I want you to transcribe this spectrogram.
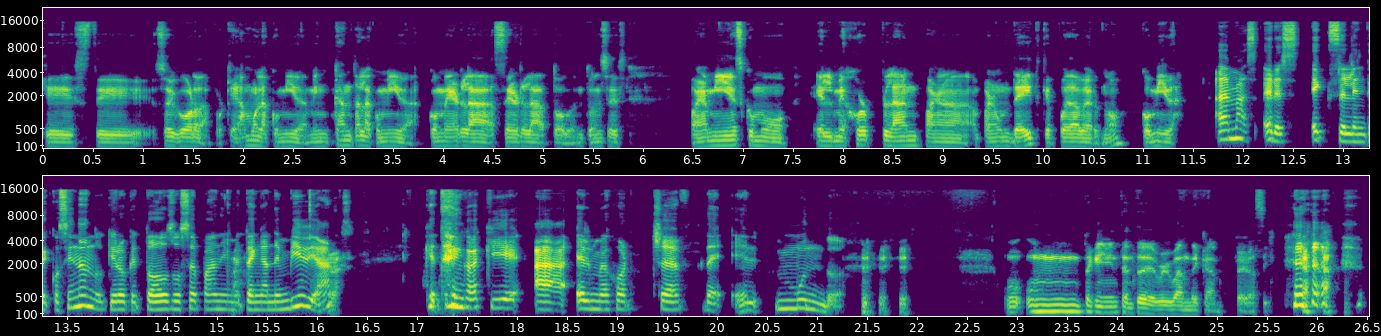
que este, soy gorda, porque amo la comida, me encanta la comida, comerla, hacerla, todo. Entonces, para mí es como el mejor plan para, para un date que pueda haber, ¿no? Comida. Además, eres excelente cocinando. Quiero que todos lo sepan y me tengan envidia gracias. que tengo aquí a el mejor chef del mundo. Un, un pequeño intento de rewind de camp, pero así.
